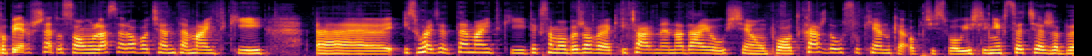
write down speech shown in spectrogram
Po pierwsze, to są laserowo cięte majtki. E, I słuchajcie, te majtki, tak samo beżowe jak i czarne, nadają się pod każdą sukienkę obcisłą. Jeśli nie chcecie, żeby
